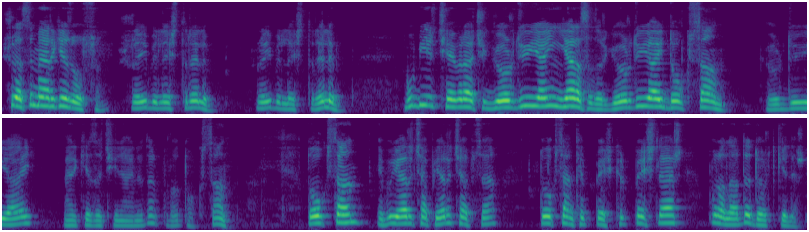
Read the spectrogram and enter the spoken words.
Şurası merkez olsun. Şurayı birleştirelim. Şurayı birleştirelim. Bu bir çevre açı. Gördüğü yayın yarısıdır. Gördüğü yay 90. Gördüğü yay merkez açı yine aynıdır. Burada 90. 90. E bu yarıçap yarıçapsa 90 45 45'ler buralarda 4 gelir.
